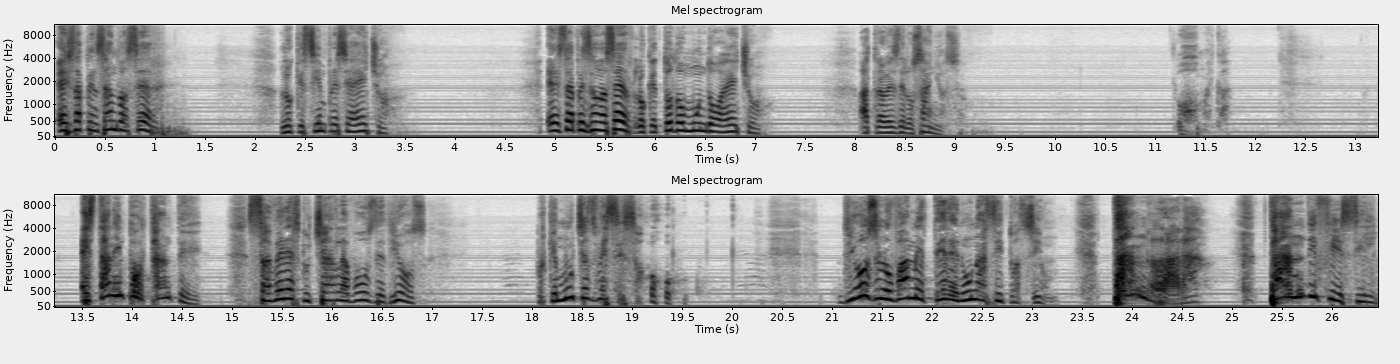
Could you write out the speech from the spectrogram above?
Él está pensando hacer lo que siempre se ha hecho. Él está pensando hacer lo que todo mundo ha hecho a través de los años. Oh my God. Es tan importante saber escuchar la voz de Dios. Porque muchas veces oh, Dios lo va a meter en una situación tan rara tan difícil,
